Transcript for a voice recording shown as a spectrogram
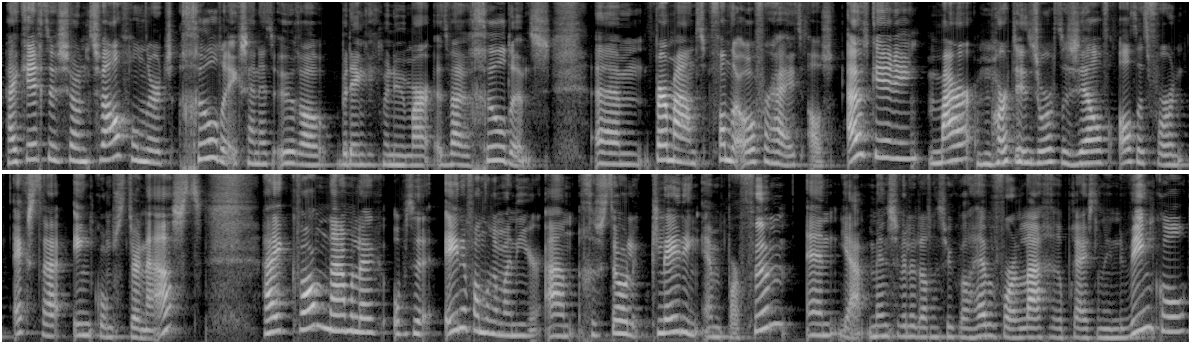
Hij kreeg dus zo'n 1200 gulden, ik zei net euro, bedenk ik me nu, maar het waren guldens, um, per maand van de overheid als uitkering. Maar Martin zorgde zelf altijd voor een extra inkomst daarnaast. Hij kwam namelijk op de een of andere manier aan gestolen kleding en parfum. En ja, mensen willen dat natuurlijk wel hebben voor een lagere prijs dan in de winkel.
